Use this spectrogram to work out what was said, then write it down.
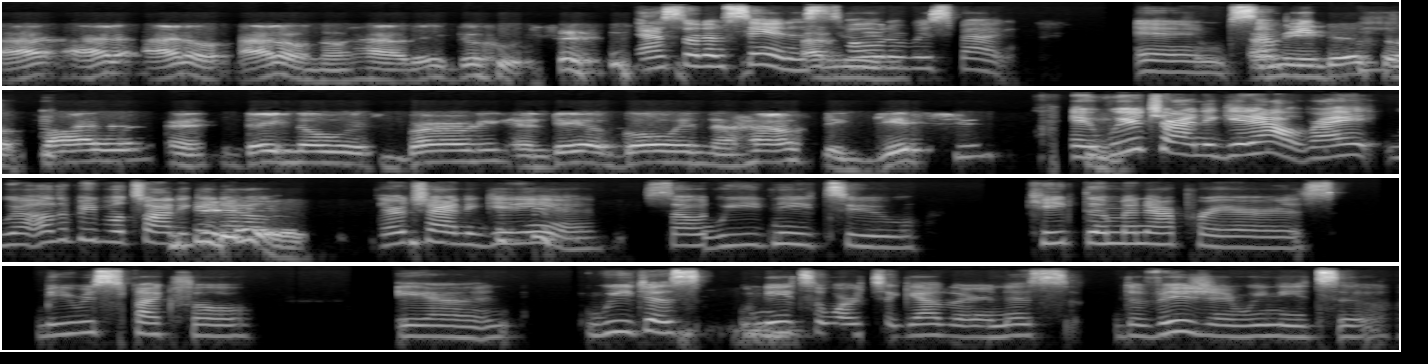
I I, I don't I don't know how they do it. That's what I'm saying. It's I total mean, respect. And some I mean, people... there's a fire and they know it's burning and they'll go in the house to get you. And hmm. we're trying to get out, right? Where other people trying to get yeah. out, they're trying to get in. So we need to keep them in our prayers, be respectful, and we just need to work together in this division. We need to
